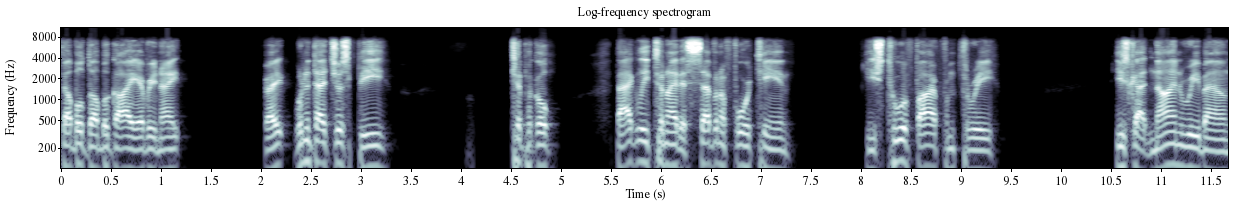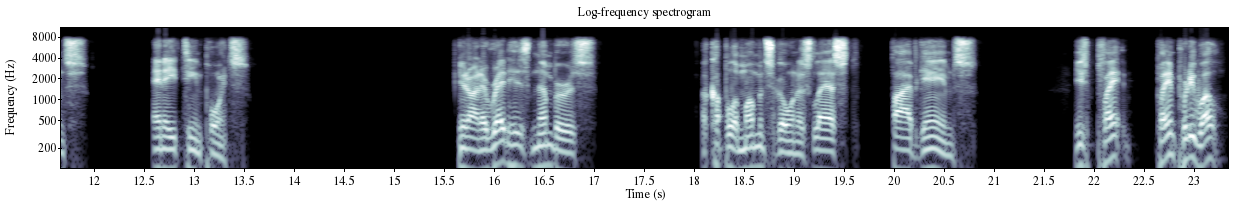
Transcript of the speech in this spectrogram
double double guy every night right? Wouldn't that just be typical? Bagley tonight is 7 of 14. He's 2 of 5 from 3. He's got 9 rebounds and 18 points. You know, and I read his numbers a couple of moments ago in his last 5 games. He's playing playing pretty well.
